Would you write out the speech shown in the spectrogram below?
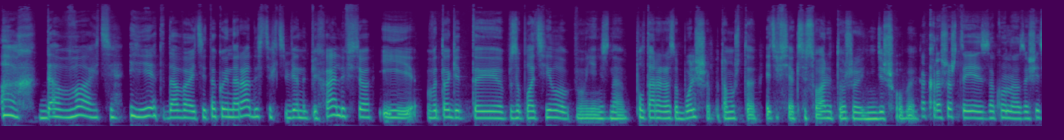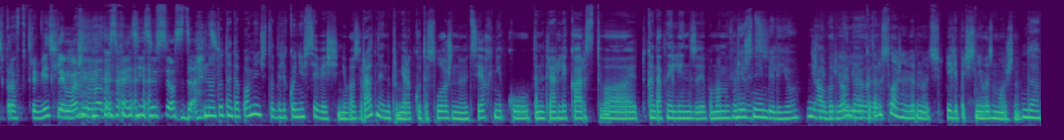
ах, давайте, и это давайте. И такой на радостях тебе напихали все. И в итоге ты заплатила, ну, я не знаю, полтора раза больше, потому что эти все аксессуары тоже не дешевые. Как хорошо, что есть закон о защите прав потребителей, можно потом сходить и все сдать. Но тут надо помнить, что далеко не все вещи невозвратные. Например, какую-то сложную технику, там, например, лекарства, контактные линзы, по-моему, вернуть. Нижнее белье. Нижнее А, вот белье, белье, да, да. которое сложно вернуть. Или почти невозможно. Да.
